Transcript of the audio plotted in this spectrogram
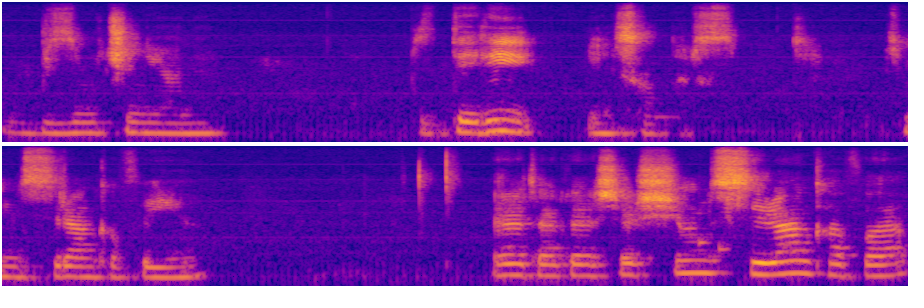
bizim için yani. Biz deli insanlarız. Şimdi Siren Kafa'yı Evet arkadaşlar şimdi Siren Kafa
